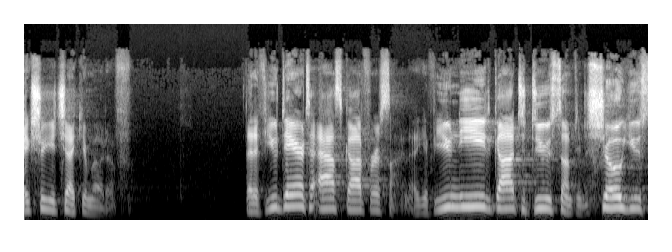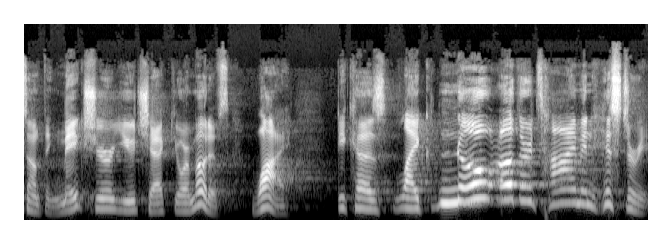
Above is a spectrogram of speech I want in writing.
Make sure you check your motive. That if you dare to ask God for a sign, like if you need God to do something, to show you something, make sure you check your motives. Why? Because, like no other time in history,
